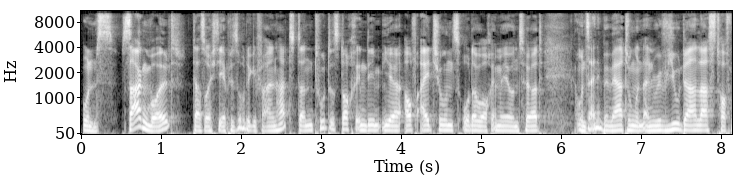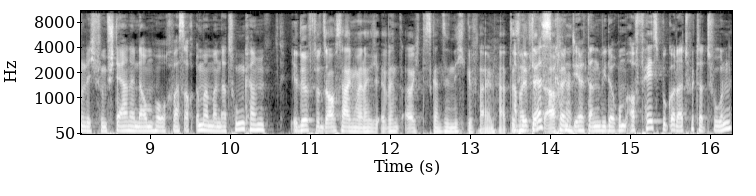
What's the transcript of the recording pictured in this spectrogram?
uns sagen wollt, dass euch die Episode gefallen hat, dann tut es doch, indem ihr auf iTunes oder wo auch immer ihr uns hört, uns eine Bewertung und ein Review da lasst. Hoffentlich fünf Sterne, Daumen hoch, was auch immer man da tun kann. Ihr dürft uns auch sagen, wenn euch, wenn euch das Ganze nicht gefallen hat. Das Aber das könnt ihr dann wiederum auf Facebook oder Twitter tun.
